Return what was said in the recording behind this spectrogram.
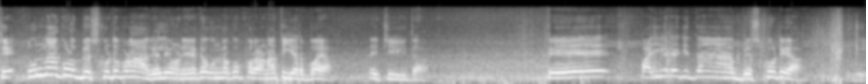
ਤੇ ਉਹਨਾਂ ਕੋਲ ਬਿਸਕੁਟ ਬਣਾ ਕੇ ਲਿਆਉਣੇ ਆ ਕਿ ਉਹਨਾਂ ਕੋਲ ਪੁਰਾਣਾ ਤਜਰਬਾ ਆ ਇਹ ਚੀਜ਼ ਦਾ। ਤੇ ਭਾਜੀ ਜਿਹੜੇ ਜਿੱਦਾਂ ਬਿਸਕੁਟ ਆ ਜੀ।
